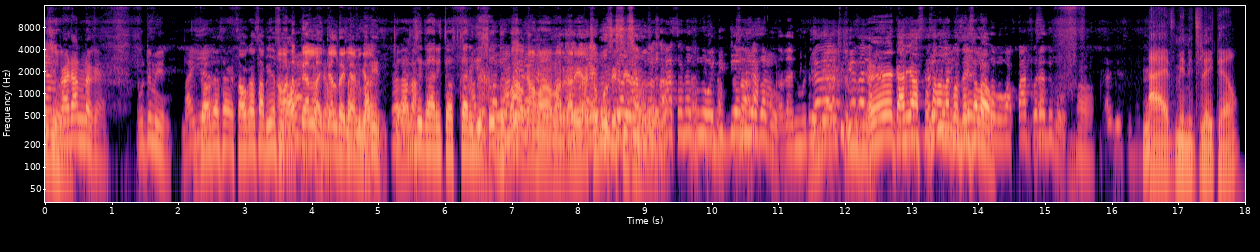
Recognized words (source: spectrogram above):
কিছু হবে। যাও যাও চাউকা চাবি আছে আমারটা তেল নাই তেল দিলে আমি গেলাম। যে গাড়ি তৎকারি দিয়ে চোদ্দ বাল গামা আমার গাড়ি একশো পঁচিশ সিসি। এ গাড়ি আসতে চালা লাগবে যেই চালাও। Five minutes later. কারবার ঠিক করে দরিয়ানা দরিয়ানা ভালো লাগে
